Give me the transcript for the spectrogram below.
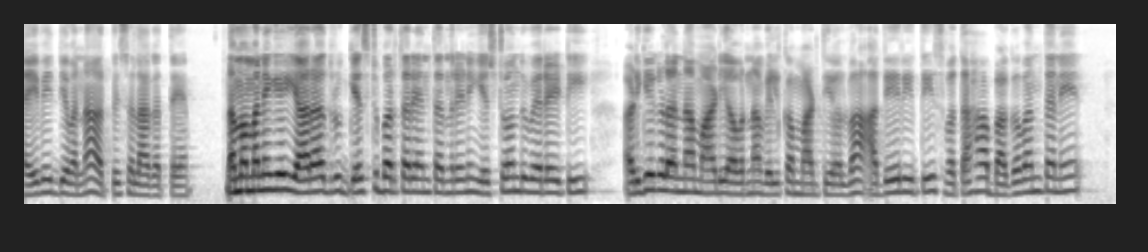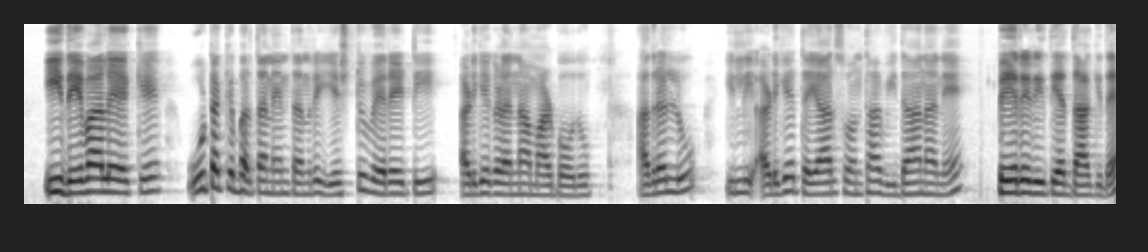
ನೈವೇದ್ಯವನ್ನು ಅರ್ಪಿಸಲಾಗತ್ತೆ. ನಮ್ಮ ಮನೆಗೆ ಯಾರಾದರೂ ಗೆಸ್ಟ್ ಬರ್ತಾರೆ ಅಂತಂದ್ರೆ ಎಷ್ಟೊಂದು ವೆರೈಟಿ ಅಡುಗೆಗಳನ್ನು ಮಾಡಿ ಅವ್ರನ್ನ ವೆಲ್ಕಮ್ ಮಾಡ್ತೀವಲ್ವ? ಅದೇ ರೀತಿ ಸ್ವತಃ ಭಗವಂತನೇ ಈ ದೇವಾಲಯಕ್ಕೆ ಊಟಕ್ಕೆ ಬರ್ತಾನೆ ಅಂತಂದರೆ ಎಷ್ಟು ವೆರೈಟಿ ಅಡುಗೆಗಳನ್ನು ಮಾಡ್ಬೋದು. ಅದರಲ್ಲೂ ಇಲ್ಲಿ ಅಡುಗೆ ತಯಾರಿಸುವಂಥ ವಿಧಾನನೇ ಬೇರೆ ರೀತಿಯದ್ದಾಗಿದೆ.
